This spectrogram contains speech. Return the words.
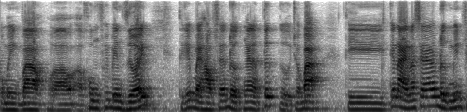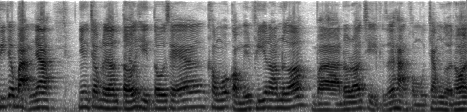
của mình vào ờ, ở khung phía bên dưới thì cái bài học sẽ được ngay lập tức gửi cho bạn. Thì cái này nó sẽ được miễn phí cho bạn nha. Nhưng trong thời gian tới thì tôi sẽ không có còn miễn phí nó nữa và đâu đó chỉ giới hạn khoảng 100 người thôi.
